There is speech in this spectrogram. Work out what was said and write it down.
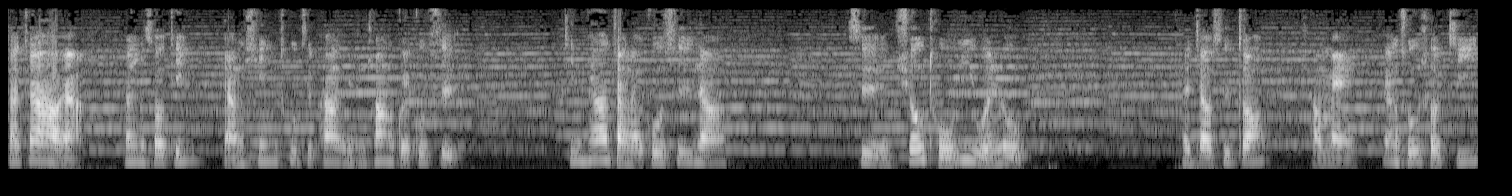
大家好呀，欢迎收听良心兔子胖原创鬼故事。今天要讲的故事呢，是《修图异闻录》。在教室中，小美亮出手机，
